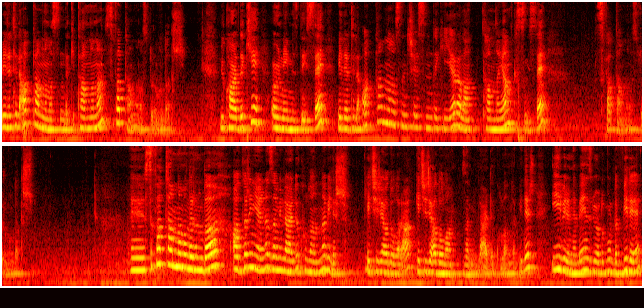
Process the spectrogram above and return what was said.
belirtili ad tamlamasındaki tamlanan sıfat tamlaması durumundadır. Yukarıdaki örneğimizde ise belirtili ad tamlamasının içerisindeki yer alan tamlayan kısım ise sıfat tamlaması durumundadır. E, sıfat tamlamalarında adların yerine zamirlerde kullanılabilir. Geçici ad olarak, geçici ad olan zamirlerde kullanılabilir. İyi birine benziyordu. Burada biri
